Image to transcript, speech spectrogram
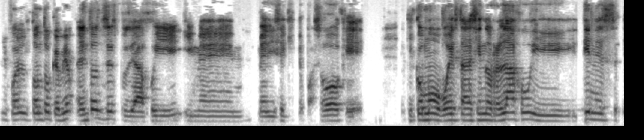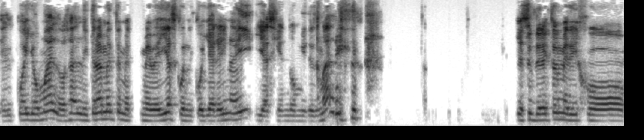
Y fue el tonto que vio. Entonces, pues ya fui y me, me dice que qué pasó, que, que cómo voy a estar haciendo relajo y tienes el cuello mal. O sea, literalmente me, me veías con el collarín ahí y haciendo mi desmadre. y el subdirector me dijo,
